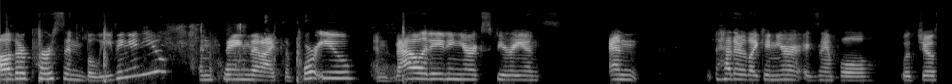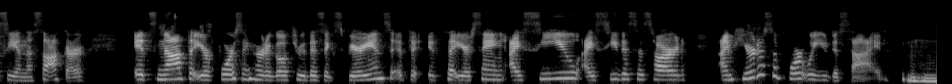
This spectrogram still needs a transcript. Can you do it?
other person believing in you and saying that I support you and validating your experience. And Heather, like in your example with Josie and the soccer, it's not that you're forcing her to go through this experience. It's that you're saying, I see you, I see this is hard. I'm here to support what you decide. hmm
